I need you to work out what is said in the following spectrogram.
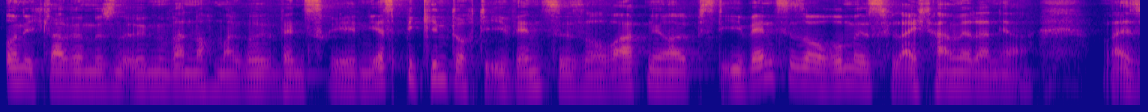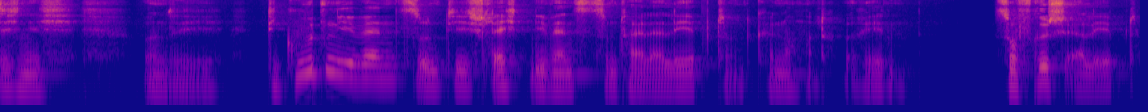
Und ich glaube, wir müssen irgendwann nochmal über Events reden. Jetzt beginnt doch die Eventsaison. Warten ja, bis die Eventsaison rum ist. Vielleicht haben wir dann ja, weiß ich nicht, und die, die guten Events und die schlechten Events zum Teil erlebt und können nochmal drüber reden. So frisch erlebt.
